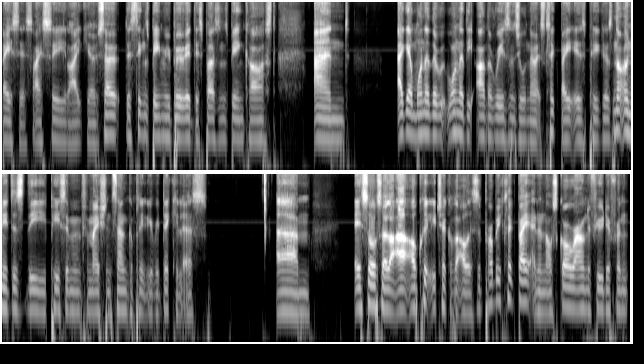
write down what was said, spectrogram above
basis. I see like you know, so this thing's being rebooted, this person's being cast, and again one of the one of the other reasons you'll know it's clickbait is because not only does the piece of information sound completely ridiculous, um, it's also like I'll, quickly check if like, oh this is probably clickbait, and then I'll scroll around a few different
